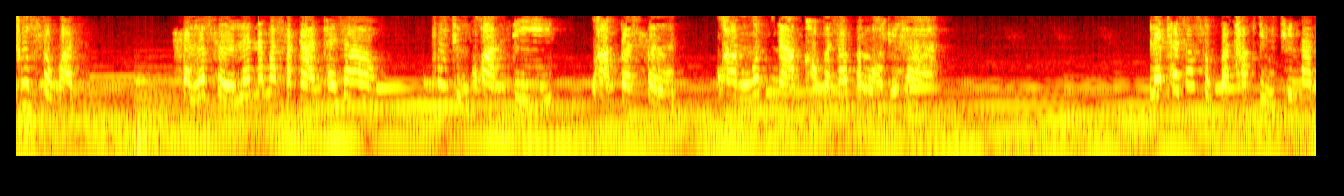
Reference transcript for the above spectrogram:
ทูตสวรรค์สรรเสริญและนมัสการพระเจ้า พูดถึงความดี ความประเสริฐ ความงดงามของพระเจ้าตลอดเวลา และพระเจ้าทรงประทับอยู่ที่นั่น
